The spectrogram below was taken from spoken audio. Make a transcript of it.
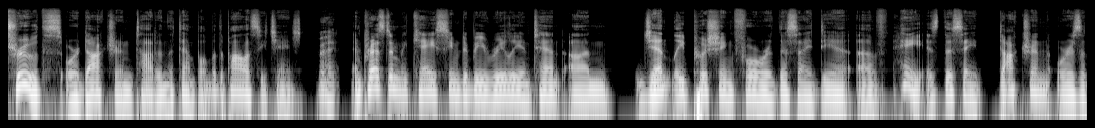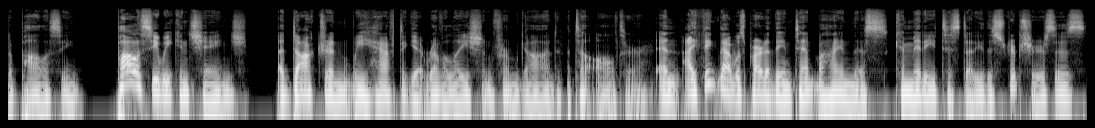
truths or doctrine taught in the temple, but the policy changed. Right. And President McKay seemed to be really intent on gently pushing forward this idea of hey, is this a doctrine or is it a policy? Policy we can change. A doctrine we have to get revelation from God to alter. And I think that was part of the intent behind this committee to study the scriptures is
